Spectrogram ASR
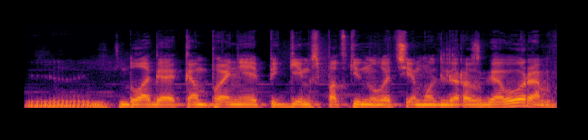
Благо, компания Epic Games подкинула тему для разговора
